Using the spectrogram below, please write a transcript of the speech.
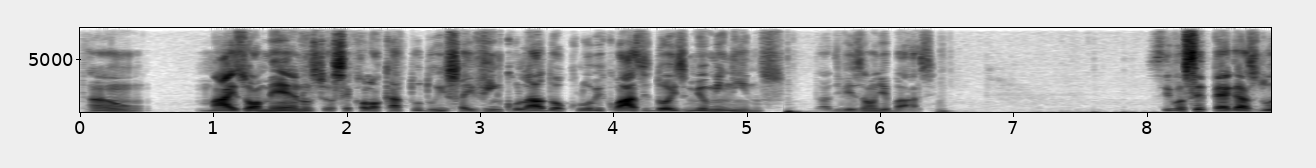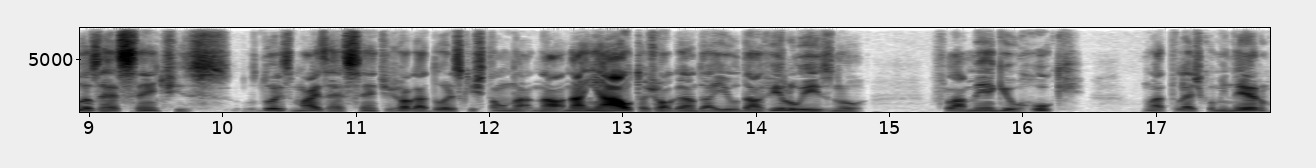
Então, mais ou menos, se você colocar tudo isso aí vinculado ao clube, quase 2 mil meninos da divisão de base. Se você pega as duas recentes, os dois mais recentes jogadores que estão na, na, na, em alta jogando aí, o Davi Luiz no Flamengo e o Hulk no Atlético Mineiro,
